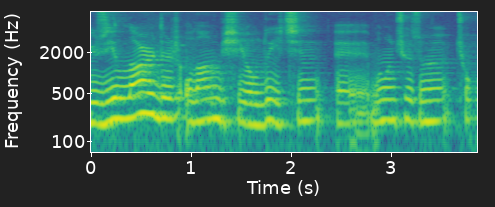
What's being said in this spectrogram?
yüzyıllardır olan bir şey olduğu için e, bunun çözümü çok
